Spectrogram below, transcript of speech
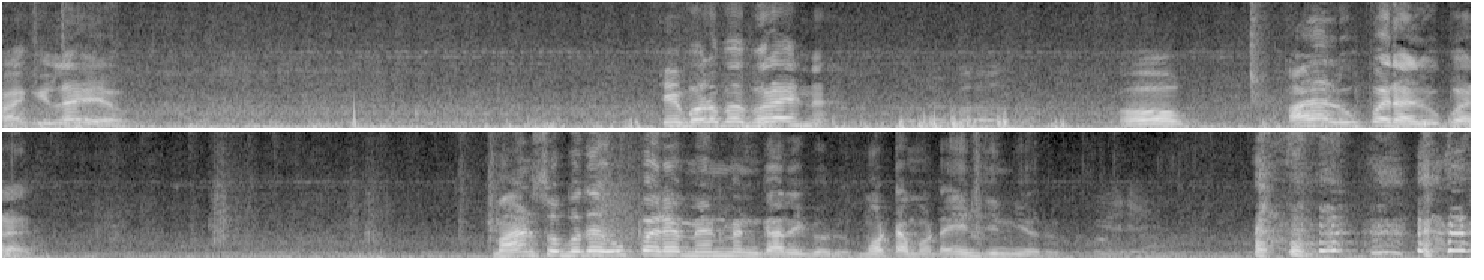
ફાકી લઈ આવ. કે બરોબર ભરાય ને? હો. હાલ હાલ ઉપર હાલ ઉપર હાલ. માણસો બધા ઉપર હે મેન મેન કારીગરો. મોટા મોટા એન્જિનિયરો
